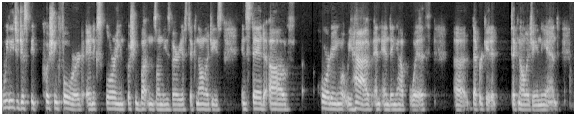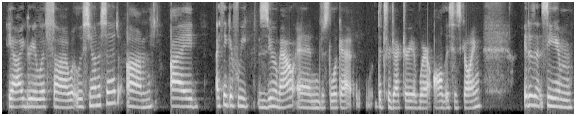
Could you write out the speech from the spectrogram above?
we need to just be pushing forward and exploring and pushing buttons on these various technologies instead of hoarding what we have and ending up with uh, deprecated technology in the end. Yeah, I agree with uh, what Luciana said. Um, I I think if we zoom out and just look at the trajectory of where all this is going, it doesn't seem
